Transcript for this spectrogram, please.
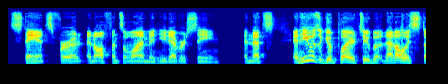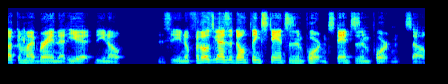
stance for an, an offensive lineman he'd ever seen, and that's and he was a good player too, but that always stuck in my brain that he you know you know for those guys that don't think stance is important, stance is important. So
